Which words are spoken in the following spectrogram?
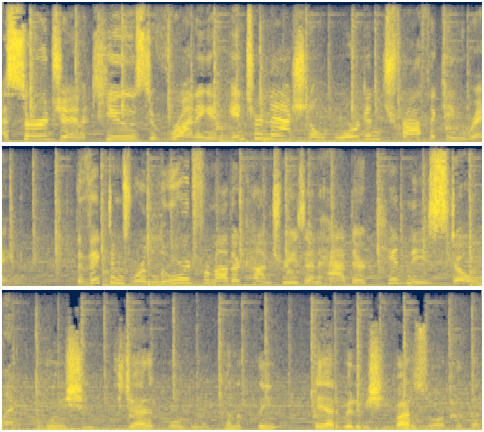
A surgeon accused of running an international organ trafficking ring. The victims were lured from other countries and had their kidneys stolen. Bu işin ticaret olduğunu kanıtlayın. Eğer böyle bir şey varsa ortada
